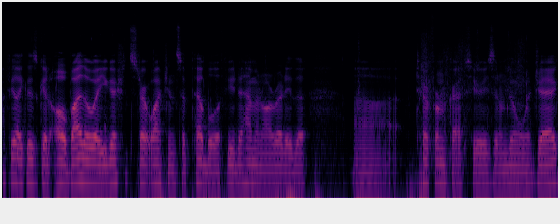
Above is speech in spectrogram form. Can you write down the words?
I feel like this is good. Oh, by the way, you guys should start watching Sepebble if you haven't already. The uh, TerraFirmaCraft series that I'm doing with Jag.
